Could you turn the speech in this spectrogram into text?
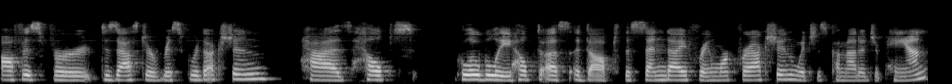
office for disaster risk reduction has helped globally helped us adopt the sendai framework for action which has come out of japan.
